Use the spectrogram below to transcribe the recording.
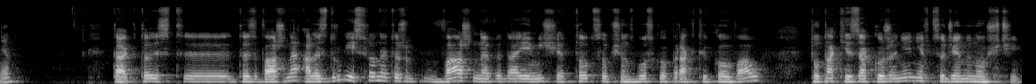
nie? Tak, to jest, to jest ważne, ale z drugiej strony też ważne wydaje mi się to, co ksiądz Bosko praktykował, to takie zakorzenienie w codzienności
